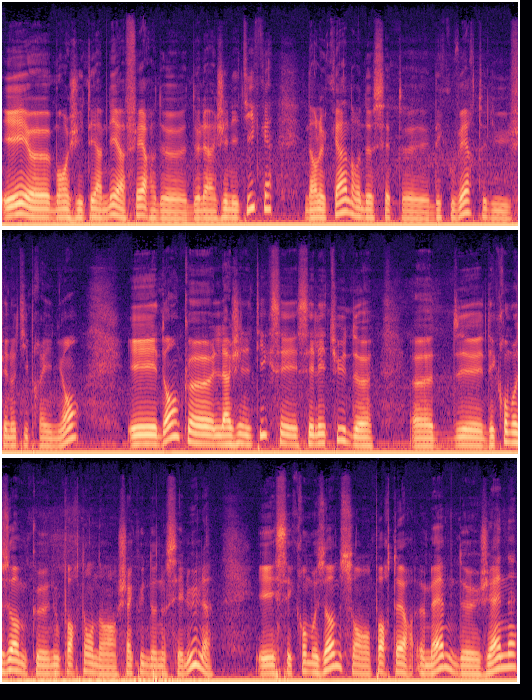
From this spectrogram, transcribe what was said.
et bon, j'ai été amené à faire de, la génétique dans le cadre de cette découverte du phénotype réunion. Et donc, la génétique, c'est l'étude des chromosomes que nous portons dans chacune de nos cellules. Et ces chromosomes sont porteurs eux-mêmes de gènes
